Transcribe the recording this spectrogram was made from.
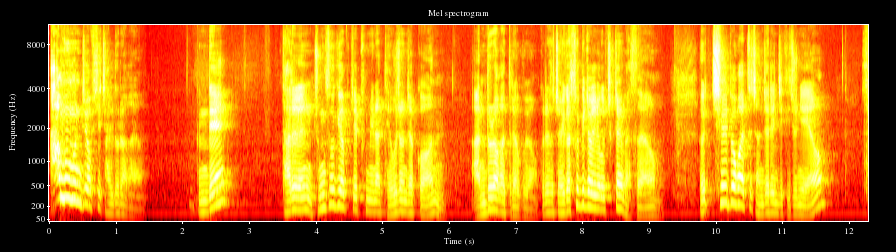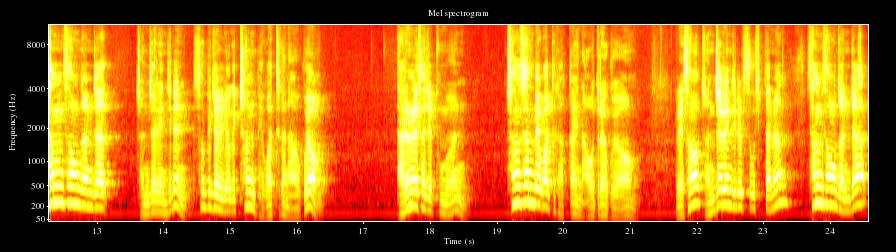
아무 문제 없이 잘 돌아가요. 근데 다른 중소기업 제품이나 대우전자 건 안 돌아가더라고요. 그래서 저희가 소비 전력을 측정해 봤어요. 700W 전자레인지 기준이에요. 삼성전자 전자레인지는 소비 전력이 1100W가 나오고요. 다른 회사 제품은 1300W 가까이 나오더라고요. 그래서 전자레인지를 쓰고 싶다면 삼성전자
